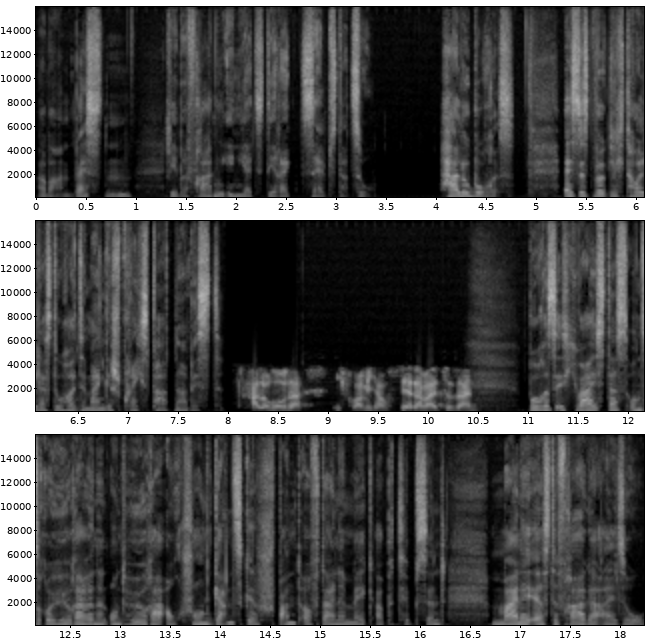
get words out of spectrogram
Aber am besten, wir befragen ihn jetzt direkt selbst dazu. Hallo Boris. Es ist wirklich toll, dass du heute mein Gesprächspartner bist. Hallo Rosa, ich freue mich auch sehr dabei zu sein. Boris, ich weiß, dass unsere Hörerinnen und Hörer auch schon ganz gespannt auf deine Make-up-Tipps sind. Meine erste Frage also,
